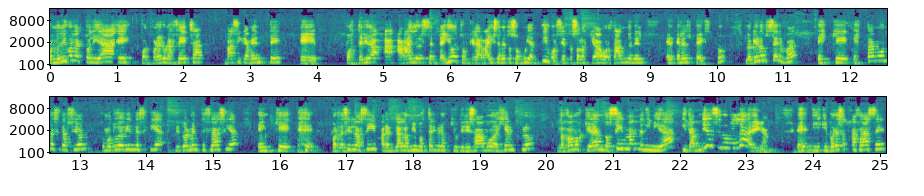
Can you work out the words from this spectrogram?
cuando digo en la actualidad es, por poner una fecha, básicamente eh, posterior a, mayo del 68, aunque las raíces de esto son muy antiguas, ¿cierto? Son las que va abordando en el, en, el texto. Lo que él observa es que estamos en una situación, como tú bien decías, espiritualmente flácida, en que, por decirlo así, para emplear los mismos términos que utilizábamos de ejemplo, nos vamos quedando sin magnanimidad y también sin humildad, digamos. Eh, y, y por eso esta frase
